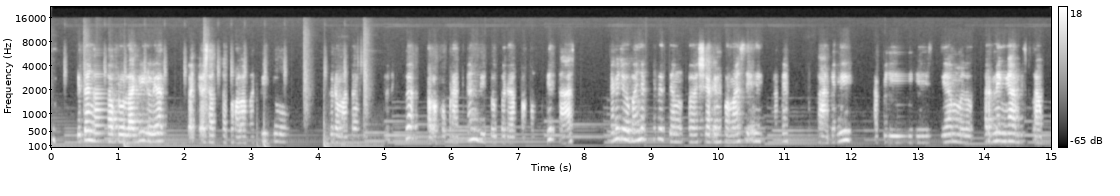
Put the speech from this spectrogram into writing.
kita nggak perlu lagi lihat baca satu-satu halaman gitu. Itu udah matang gitu. dan juga kalau kau perhatikan di beberapa komunitas mereka juga banyak Dit, yang eh, share informasi ini sebenarnya perusahaan ini habis dia earning ya habis melap-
